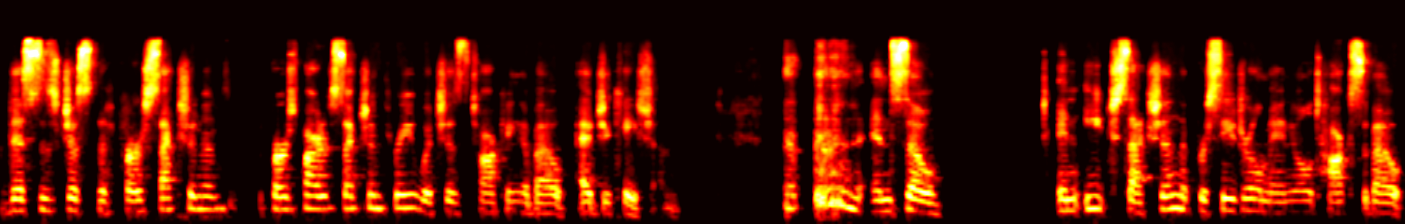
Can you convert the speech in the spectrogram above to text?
this is just the first section of the first part of section three, which is talking about education. and so in each section, the procedural manual talks about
